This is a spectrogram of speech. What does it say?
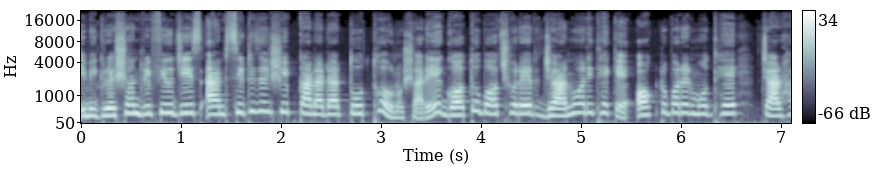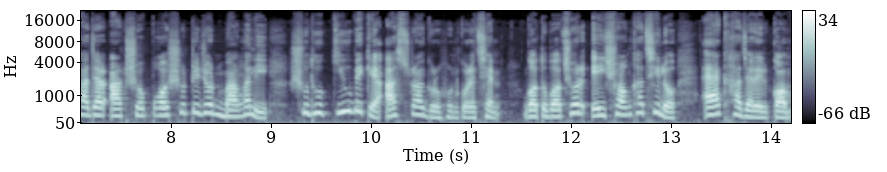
ইমিগ্রেশন রিফিউজিস অ্যান্ড সিটিজেনশিপ কানাডার তথ্য অনুসারে গত বছরের জানুয়ারি থেকে অক্টোবরের মধ্যে চার হাজার আটশো পঁয়ষট্টি জন বাঙালি শুধু কিউবেকে আশ্রয় গ্রহণ করেছেন। গত বছর এই সংখ্যা ছিল এক হাজারের কম।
